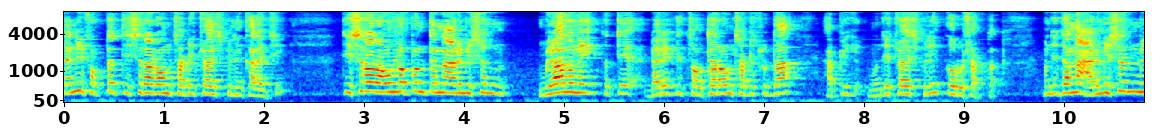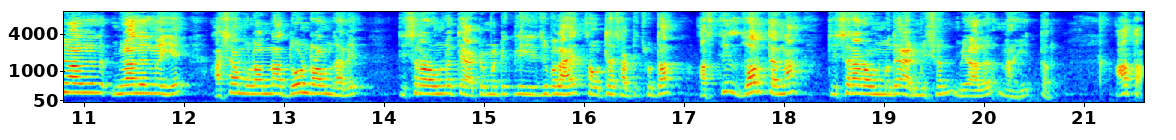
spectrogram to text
त्यांनी फक्त तिसऱ्या राऊंडसाठी चॉईस फिलिंग करायची. तिसऱ्या राऊंडला पण त्यांना ॲडमिशन मिळालं नाही तर ते डायरेक्टली चौथ्या राऊंडसाठी सुद्धा ॲप्लिके म्हणजे चॉईस फिलिंग करू शकतात. म्हणजे ज्यांना ॲडमिशन मिळाले मिळालेलं नाही आहे अशा मुलांना दोन राऊंड झाले. तिसऱ्या राऊंडला ते ॲटोमॅटिकली इलिजिबल आहेत चौथ्यासाठी सुद्धा असतील जर त्यांना तिसऱ्या राऊंडमध्ये ॲडमिशन मिळालं नाही तर. आता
